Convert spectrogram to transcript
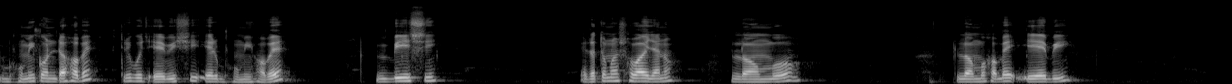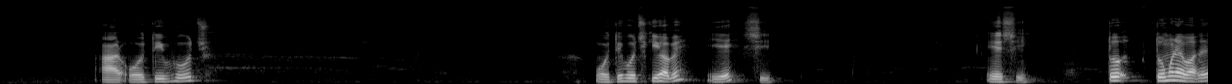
ভূমি কোনটা হবে? ত্রিভুজ এ বি সি এর ভূমি হবে বিসি এটা তোমরা সবাই জানো। লম্ব লম্ব হবে এ বি আর অতিভুজ অতিভুজ কি হবে? এ সি। এসি তো তোমরা এবারে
